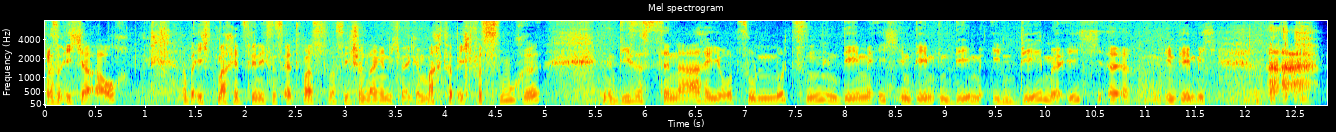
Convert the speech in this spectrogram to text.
Also ich ja auch. Aber ich mache jetzt wenigstens etwas, was ich schon lange nicht mehr gemacht habe. Ich versuche, dieses Szenario zu nutzen, indem ich, indem, indem, indem ich, äh, indem ich äh,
